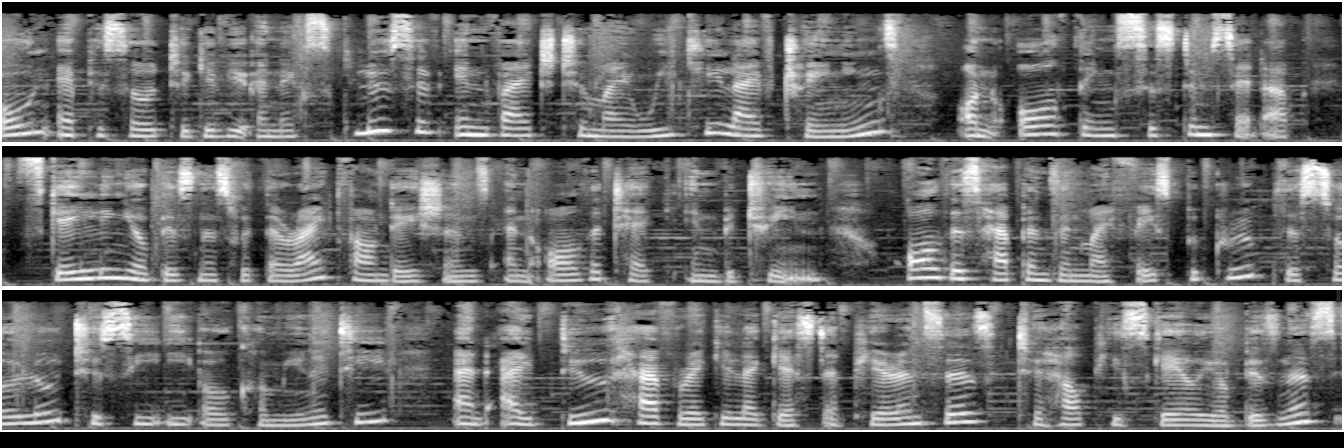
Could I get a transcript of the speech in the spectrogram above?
own episode to give you an exclusive invite to my weekly live trainings on all things system setup scaling your business with the right foundations and all the tech in between. All this happens in my Facebook group, the Solo to CEO community, and I do have regular guest appearances to help you scale your business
